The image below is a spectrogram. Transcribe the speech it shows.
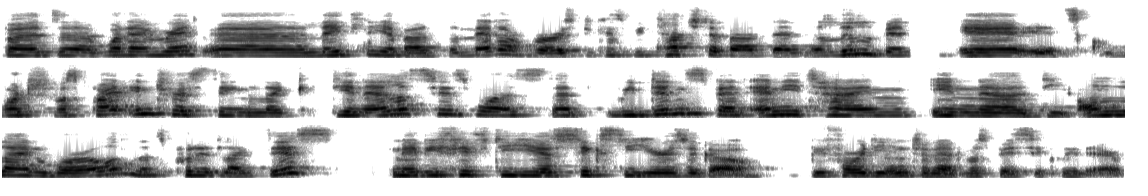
But uh, what I read uh, lately about the metaverse, because we touched about that a little bit, uh, it's what was quite interesting. Like the analysis was that we didn't spend any time in uh, the online world. Let's put it like this: maybe 50 years, 60 years ago before the internet was basically there.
